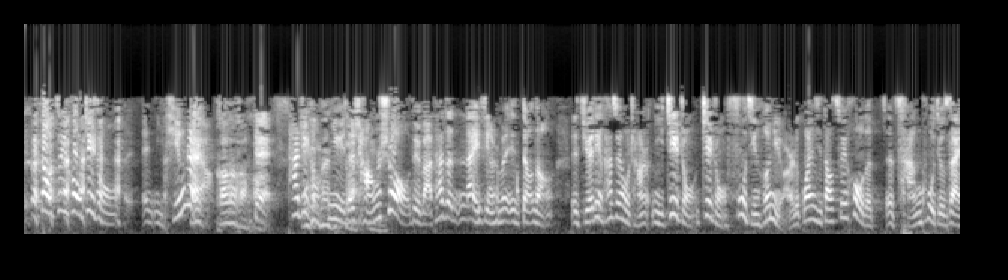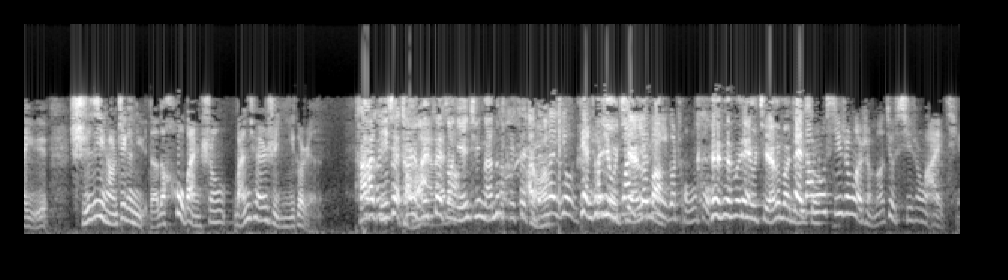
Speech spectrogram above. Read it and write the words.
到最后这种，呃，你听着呀，好好好，对他这种女的长寿，对吧？她的耐性什么等等，决定她最后长寿。你这种这种父亲和女儿的关系，到最后的呃残酷就在于，实际上这个女的的后半生完全是一个人。他的确，他也没再找年轻男的吗？再找那又变成有钱了另一个重复，那不有钱了吗？在当中牺牲了什么？就牺牲了爱情。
